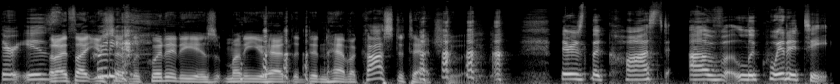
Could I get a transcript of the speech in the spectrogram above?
there is. But I thought you said liquidity is money you had that didn't have a cost attached to it. There's the cost of liquidity.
